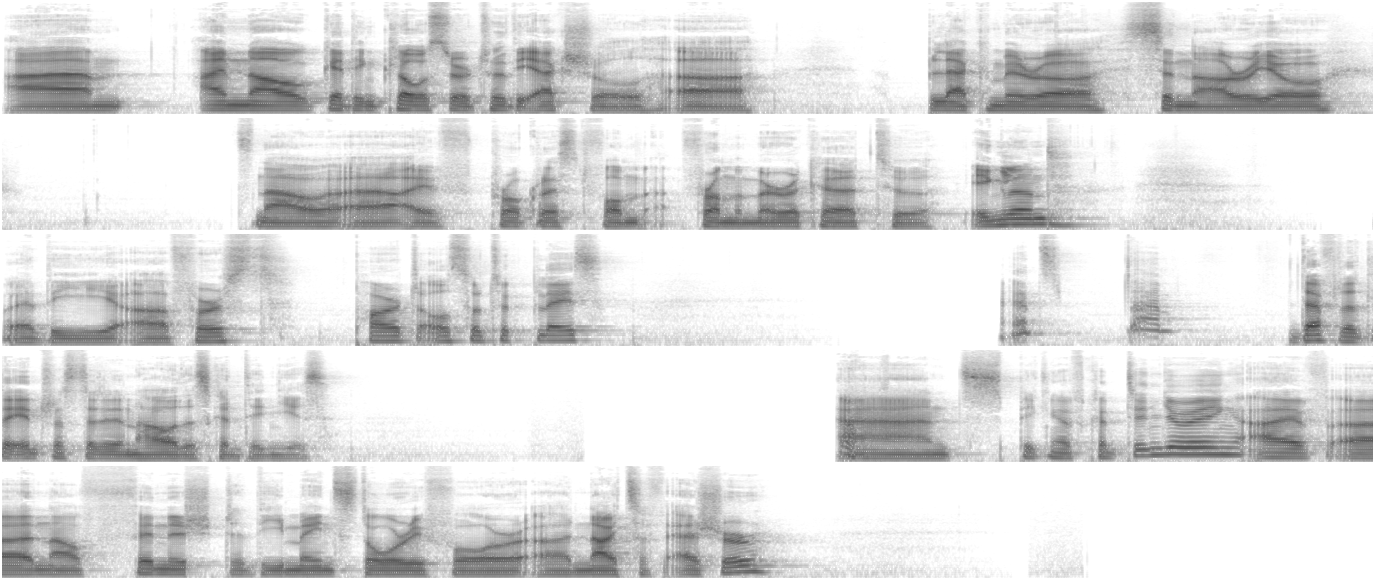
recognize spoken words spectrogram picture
Um, I'm now getting closer to the actual uh, Black Mirror scenario. It's now uh, I've progressed from from America to England, where the uh, first part also took place. It's, I'm definitely interested in how this continues. And speaking of continuing, I've uh, now finished the main story for uh, Knights of Azure.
